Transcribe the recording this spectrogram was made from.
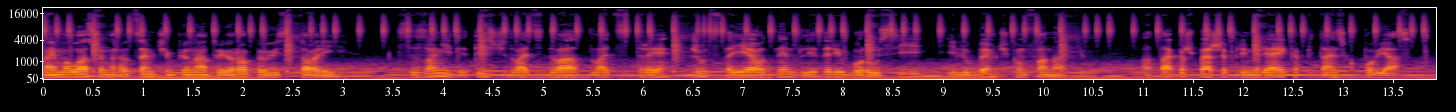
наймолодшим гравцем чемпіонату Європи в історії. В сезоні 2022-23 Джуд стає одним з лідерів Борусії і любимчиком фанатів, а також перше приміряє капітанську пов'язку.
